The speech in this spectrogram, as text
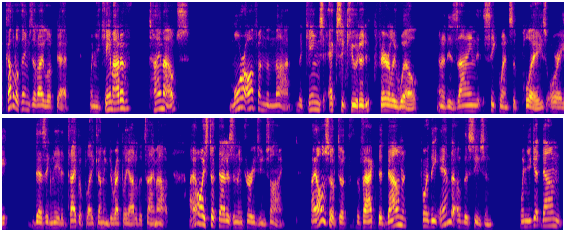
a couple of things that I looked at when you came out of timeouts, more often than not, the Kings executed fairly well on a designed sequence of plays or a designated type of play coming directly out of the timeout. I always took that as an encouraging sign. I also took the fact that down toward the end of the season, when you get down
